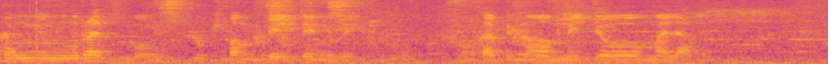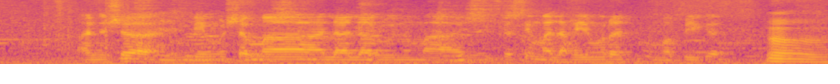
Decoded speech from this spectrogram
kung yung rod mo, pang bait and weight, sabi mo medyo malaki. Ano siya, hindi mo siya malalaro ng maayos. Kasi malaki yung rod mo, mabigat. Oo.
